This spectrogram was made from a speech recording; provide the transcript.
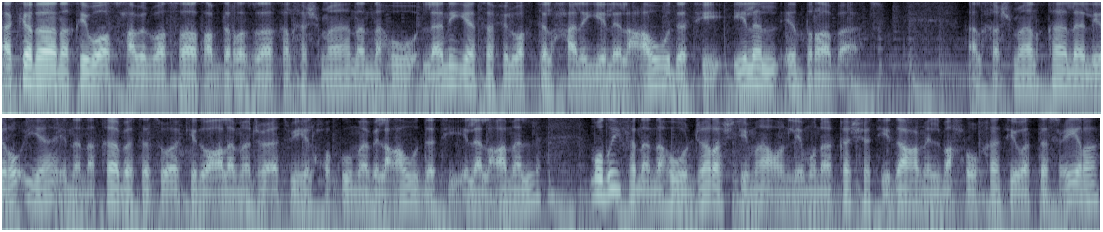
أكد نقيب أصحاب البساط عبد الرزاق الخشمان أنه لا نية في الوقت الحالي للعودة إلى الإضرابات. الخشمان قال لرؤيا إن النقابة تؤكد على ما جاءت به الحكومة بالعودة إلى العمل مضيفا أنه جرى اجتماع لمناقشة دعم المحروقات والتسعيرة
